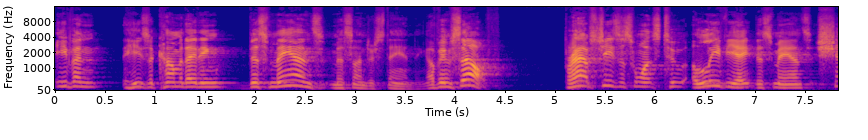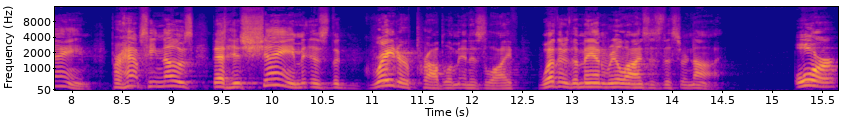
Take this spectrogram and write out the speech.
even he's accommodating this man's misunderstanding of himself. Perhaps Jesus wants to alleviate this man's shame. Perhaps he knows that his shame is the greater problem in his life, whether the man realizes this or not. Or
